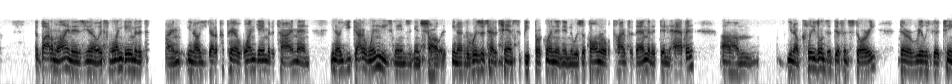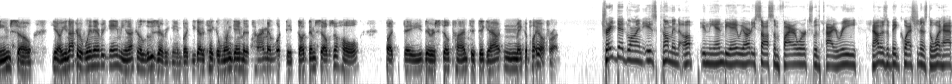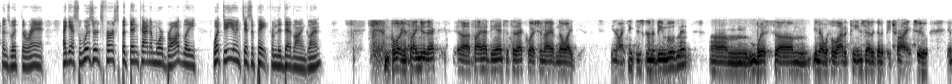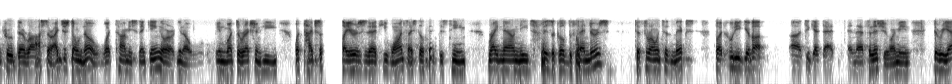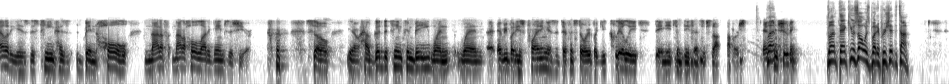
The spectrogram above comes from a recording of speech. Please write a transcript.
the bottom line is, you know, it's one game at a time. You know, you got to prepare one game at a time, and – you know, you got to win these games against Charlotte. You know, the Wizards had a chance to beat Brooklyn, and, and it was a vulnerable time for them, and it didn't happen. Um, you know, Cleveland's a different story. they're a really good team. So, you know, you're not going to win every game, and you're not going to lose every game, but you got to take it one game at a time. And look, they dug themselves a hole, but they there is still time to dig out and make a playoff run. Trade deadline is coming up in the NBA. We already saw some fireworks with Kyrie. Now there's a big question as to what happens with Durant. I guess Wizards first, but then kind of more broadly, what do you anticipate from the deadline, Glenn? Boy, if I knew that, uh, if I had the answer to that question, I have no idea. You know, I think there's going to be movement um, with um, you know with a lot of teams that are going to be trying to improve their roster. I just don't know what Tommy's thinking, or you know, in what direction he, what types of players that he wants. I still think this team right now needs physical defenders to throw into the mix. But who do you give up uh, to get that? And that's an issue. I mean, the reality is this team has been whole not a not a whole lot of games this year. so you know how good the team can be when when everybody's playing is a different story. But you clearly they need some defensive stoppers and Glenn, some shooting. Glenn, thank you as always, buddy. Appreciate the time.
